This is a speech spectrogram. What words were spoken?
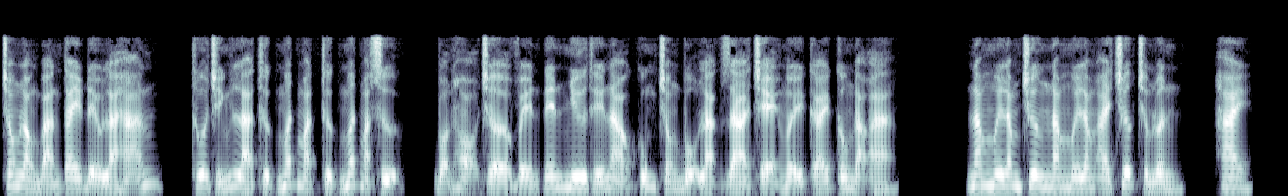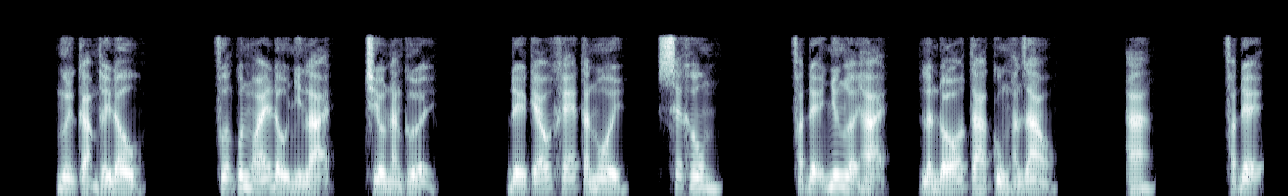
trong lòng bàn tay đều là hãn, thua chính là thực mất mặt thực mất mặt sự, bọn họ trở về nên như thế nào cùng trong bộ lạc già trẻ mấy cái công đạo A. 55 chương 55 ai trước trầm luân, 2. Ngươi cảm thấy đâu? Phượng quân ngoái đầu nhìn lại, chiều nàng cười. Đề kéo khẽ cắn môi, sẽ không. Phạt đệ nhưng lợi hại, lần đó ta cùng hắn giao. A. À. Phạt đệ.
